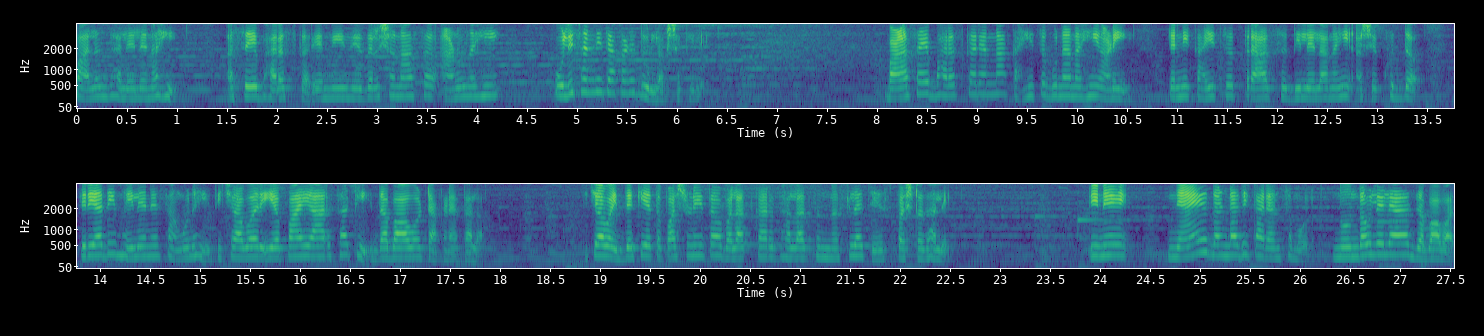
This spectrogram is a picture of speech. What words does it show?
पालन झालेले नाही असे भारस्कर यांनी निदर्शनास आणूनही पोलिसांनी त्याकडे दुर्लक्ष केले. बाळासाहेब भारस्कर यांना काहीच गुन्हा नाही आणि त्यांनी काहीच त्रास दिलेला नाही असे खुद्द फिर्यादी महिलेने सांगूनही तिच्यावर एफ आय आरसाठी दबाव टाकण्यात आला. तिच्या वैद्यकीय तपासणीत बलात्कार झालाच नसल्याचे स्पष्ट झाले. तिने न्याय दंडाधिकाऱ्यांसमोर नोंदवलेल्या जबाबात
